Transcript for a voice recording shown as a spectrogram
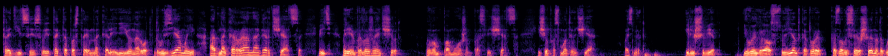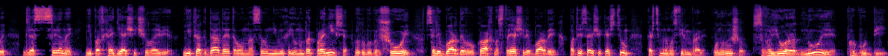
традиции свои. Тогда поставим на колени ее народ. Друзья мои, однако рано огорчаться, ведь время продолжает счет. Мы вам поможем просвещаться. Еще посмотрим, чья возьмет. Или швед, Его играл студент, который, казалось совершенно такой для сцены неподходящий человек. Никогда до этого он на сцену не выходил. Он так проникся. Он такой большой, с алебардой в руках, настоящей алебардой, потрясающий костюм. Костюм на Мосфильм брали. Он вышел. Свое родное погуби.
